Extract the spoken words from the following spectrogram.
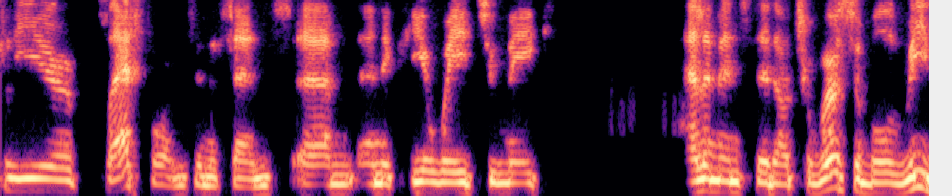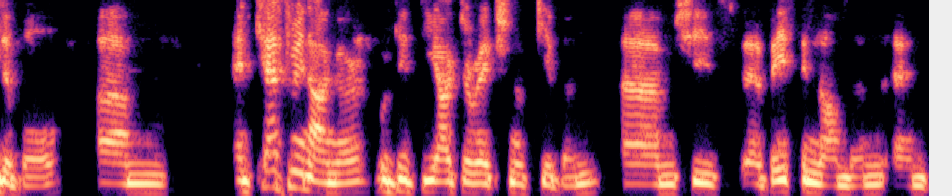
clear platforms in a sense, um, and a clear way to make elements that are traversable, readable, um, and Catherine Unger, who did the art direction of Gibbon. Um, she's uh, based in London and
